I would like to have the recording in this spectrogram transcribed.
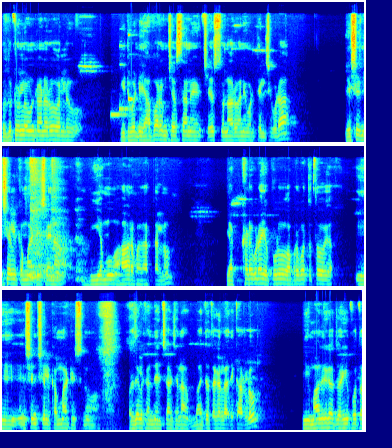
పొద్దుటూరులో ఉంటున్నారు. వాళ్ళు ఇటువంటి వ్యాపారం చేస్తానే చేస్తున్నారు అని కూడా తెలిసి కూడా ఎసెన్షియల్ కమాడిటీస్ అయిన బియ్యము ఆహార పదార్థాలను ఎక్కడ కూడా ఎప్పుడూ అప్రమత్తతో ఈ ఎసెన్షియల్ కమాడిటీస్ను ప్రజలకు అందించాల్సిన బాధ్యత గల అధికారులు ఈ మాదిరిగా జరిగిపోతూ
